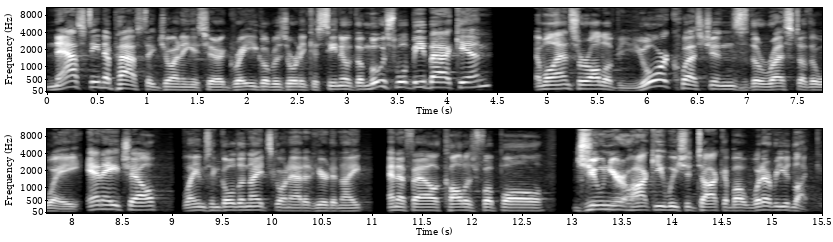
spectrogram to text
Nasty Napastuk joining us here at Grey Eagle Resort and Casino. The Moose will be back in, and we'll answer all of your questions the rest of the way. NHL, Flames and Golden Knights going at it here tonight. NFL, college football, junior hockey, we should talk about whatever you'd like.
